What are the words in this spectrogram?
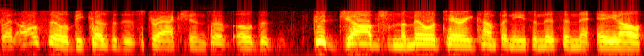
But also because of the distractions of oh the good jobs from the military companies and this and that, you know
